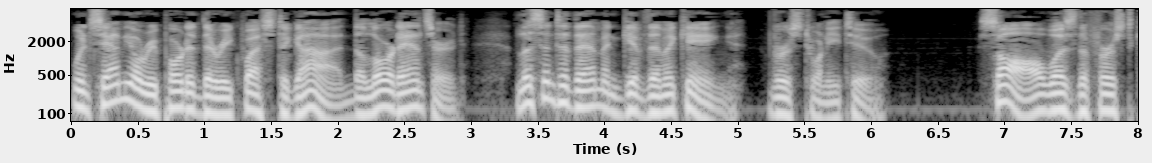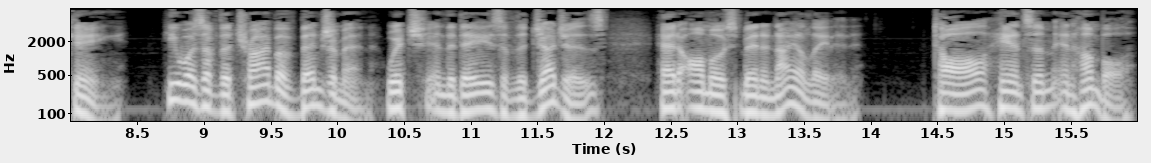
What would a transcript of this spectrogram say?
When Samuel reported their request to God, the Lord answered, Listen to them and give them a king. Verse 22. Saul was the first king. He was of the tribe of Benjamin, which in the days of the judges had almost been annihilated. Tall, handsome, and humble,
